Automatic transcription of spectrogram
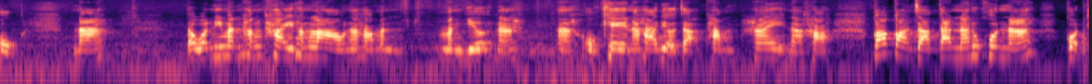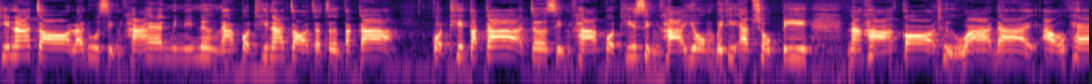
706 นะ แต่วันนี้มันทั้งไทยทั้งลาวนะคะ มันมันเยอะนะอะโอเคนะคะ เดี๋ยวจะทำให้นะคะ ก็ก่อนจากกันนะทุกคนนะ กดที่หน้าจอแล้วดูสินค้าให้แอดมินนิดนึงนะ กดที่หน้าจอจะเจอตะกร้า กดที่ตะกร้าเจอสินค้ากดที่สินค้าโยงไปที่แอปช้อปปีนะคะ ก็ถือว่าได้เอาแค่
